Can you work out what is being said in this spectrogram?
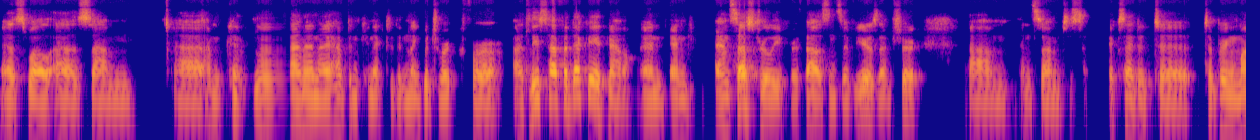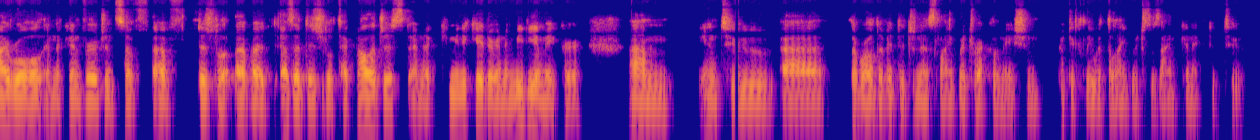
as well as um, uh, I'm, Lana and I have been connected in language work for at least half a decade now, and and ancestrally for thousands of years, I'm sure. Um, and so I'm just excited to to bring my role in the convergence of of digital of a as a digital technologist and a communicator and a media maker um, into uh, the world of Indigenous language reclamation, particularly with the languages I'm connected to.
